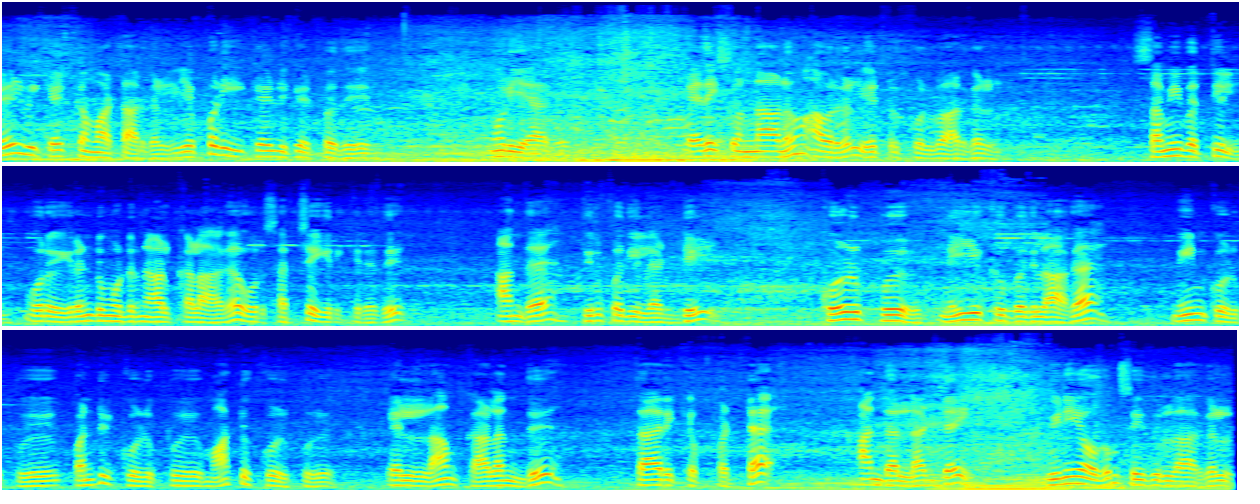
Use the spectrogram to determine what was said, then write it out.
கேள்வி கேட்க மாட்டார்கள். எப்படி கேள்வி கேட்பது? முடியாது. எதை சொன்னாலும் அவர்கள் ஏற்றுக்கொள்வார்கள். சமீபத்தில் ஒரு இரண்டு மூன்று நாட்களாக ஒரு சர்ச்சை இருக்கிறது. அந்த திருப்பதி லட்டில் கொழுப்பு நெய்யுக்கு பதிலாக மீன் கொழுப்பு பன்றிக் கொழுப்பு மாட்டுக் கொழுப்பு எல்லாம் கலந்து தயாரிக்கப்பட்ட அந்த லட்டை விநியோகம் செய்துள்ளார்கள்.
